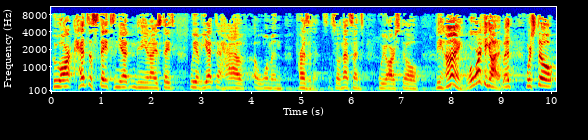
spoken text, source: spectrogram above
who are heads of states and yet in the United States, we have yet to have a woman president. So in that sense, we are still behind. We're working on it, but we're still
